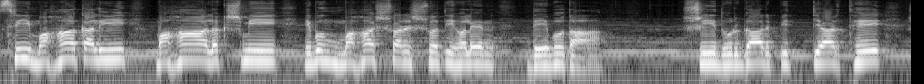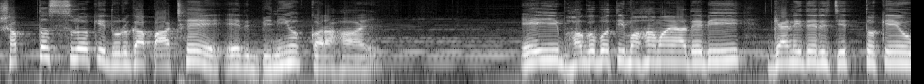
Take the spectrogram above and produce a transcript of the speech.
শ্রী মহাকালী, মহালক্ষ্মী এবং মহাসরস্বতী হলেন দেবতা। শ্রী দুর্গার পিত্যার্থে সপ্তশ্লোকী দুর্গা পাঠে এর বিনিয়োগ করা হয়। এই ভগবতী মহামায়া দেবী জ্ঞানীদের চিত্তকেও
